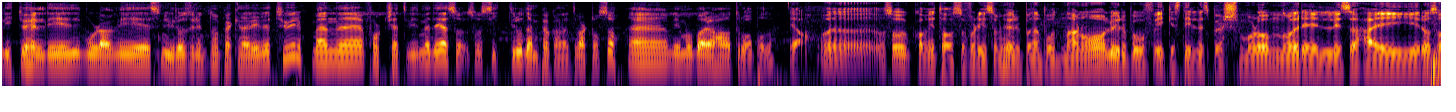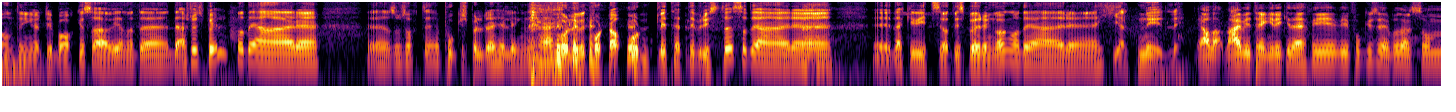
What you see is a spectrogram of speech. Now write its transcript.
litt uheldig hvordan vi snur oss rundt når pucken er i retur, men eh, fortsetter vi med det, så, så sitter jo den puckene etter hvert også. Eh, vi må bare ha troa på det. Ja, og, og så kan vi ta oss for de som hører på den poden her nå, og lurer på hvorfor vi ikke stiller spørsmål om når Ellis og Heier og sånne ting er tilbake, så er vi enige at det, det er sluttspill, og det er eh, som sagt, eh, pokerspillere hele gjengen. Her holder vi korta ordentlig tett i brystet, så det er, eh, det er ikke vits i at vi spør engang, og det er helt nydelig. Ja da, nei, vi trenger ikke det. Vi, vi fokuserer på den som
